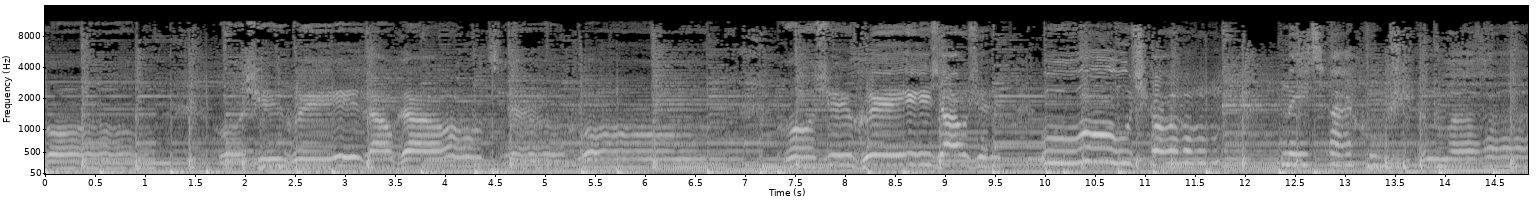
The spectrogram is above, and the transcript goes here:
过。或许会好好你在乎什么？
